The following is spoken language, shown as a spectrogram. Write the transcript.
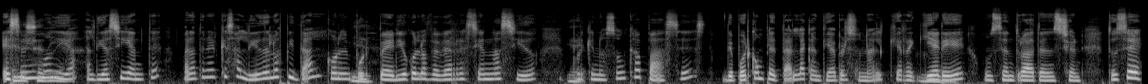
ese mismo día. al día siguiente, van a tener que salir del hospital con el purperio, con los bebés recién nacidos, porque no son capaces de poder completar la cantidad de personal que requiere mm. un centro de atención. Entonces,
